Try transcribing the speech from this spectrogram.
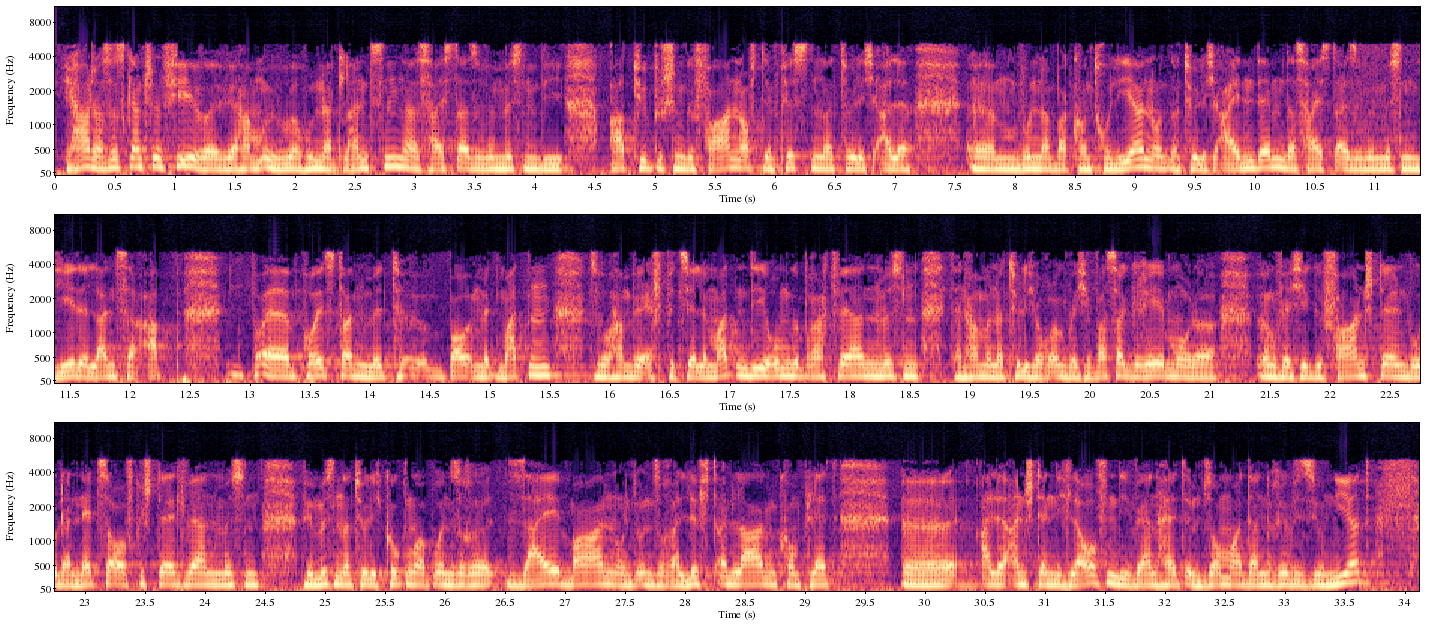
Ja, das ist ganz schön viel, weil wir haben über 100 Lanzen. Das heißt also, wir müssen die arttypischen Gefahren auf den Pisten natürlich alle ähm, wunderbar kontrollieren und natürlich eindämmen. Das heißt also, wir müssen jede Lanze abpolstern mit, äh, mit Matten. So haben wir spezielle Matten, die rumgebracht gemacht werden müssen. Dann haben wir natürlich auch irgendwelche Wassergräben oder irgendwelche Gefahrenstellen, wo dann Netze aufgestellt werden müssen. Wir müssen natürlich gucken, ob unsere Seilbahnen und unsere Liftanlagen komplett äh, alle anständig laufen. Die werden halt im Sommer dann revisioniert,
